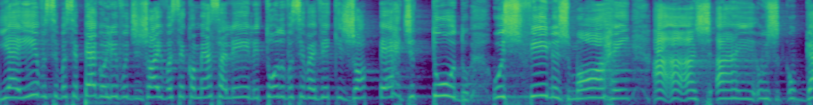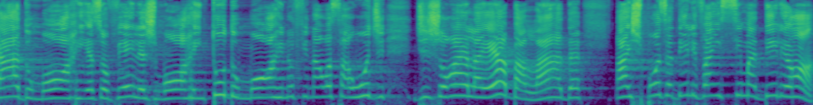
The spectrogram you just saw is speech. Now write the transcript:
E aí, se você pega o livro de Jó e você começa a ler ele todo, você vai ver que Jó perde tudo. Os filhos morrem, a, a, a, os, o gado morre, as ovelhas morrem, tudo morre. No final, a saúde de Jó ela é abalada. A esposa dele vai em cima dele, ó,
